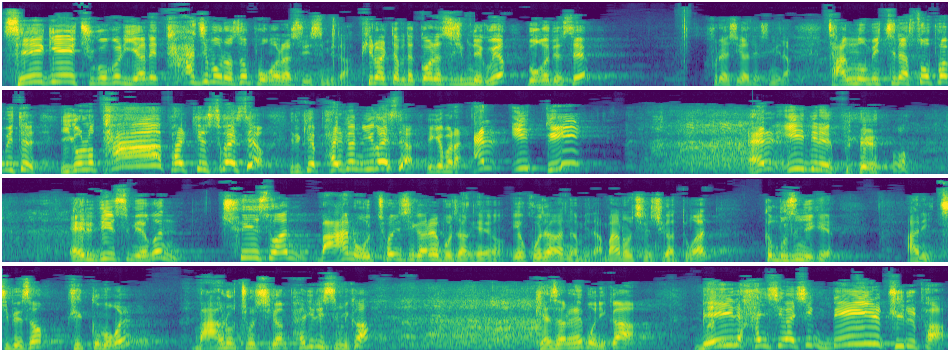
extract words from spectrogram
세 개의 주걱을 이 안에 다 집어넣어서 보관할 수 있습니다. 필요할 때마다 꺼내 쓰시면 되고요. 뭐가 됐어요? 후레쉬가 됐습니다. 장롱 밑이나 소파 밑을 이걸로 다 밝힐 수가 있어요. 이렇게 밝은 이유가 있어요. 이게 바로 LED? LED 램프예요. LED 수명은 최소한 15,000시간을 보장해요. 이거 고장 안 납니다. 15,000시간 동안. 그럼 무슨 얘기예요? 아니, 집에서 귓구멍을 15,000시간 팔 일이 있습니까? 계산을 해보니까 매일 1시간씩 매일 귀를 파.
